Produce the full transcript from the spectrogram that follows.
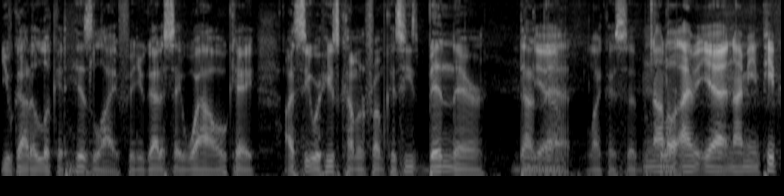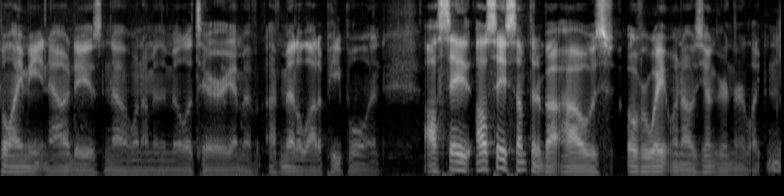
you've got to look at his life and you've got to say, "Wow, okay, I see where he's coming from because he's been there, done Yeah. that." Like I said before. Not a, I, yeah, and I mean people I meet nowadays. Now when I'm in the military, I'm, I've met a lot of people, and I'll say I'll say something about how I was overweight when I was younger, and they're like, "Mm,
